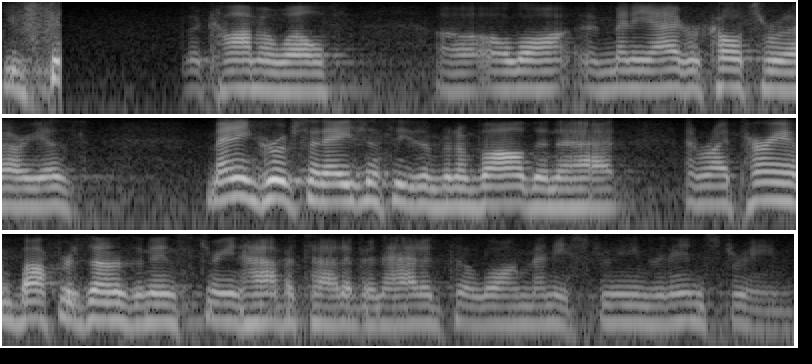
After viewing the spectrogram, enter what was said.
You've seen the Commonwealth uh, along in many agricultural areas. Many groups and agencies have been involved in that, and riparian buffer zones and in-stream habitat have been added to along many streams and in-streams.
